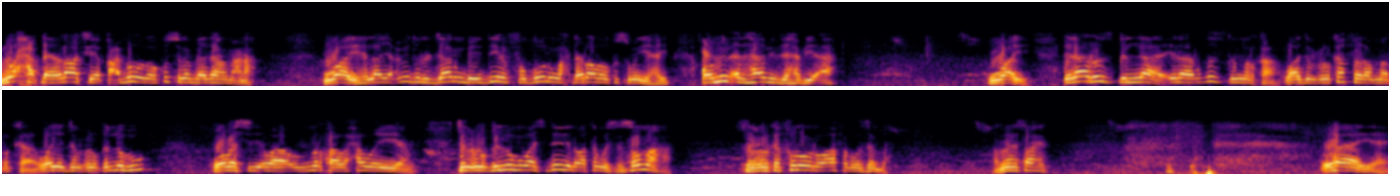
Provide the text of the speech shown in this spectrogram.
وحق إيرات يقعبه وكسر بأذهب معناه وايه لا يعمد الجانب بيدين فضول وحق إيرات وكسر بأذهب ومن أذهب ذهب يأه واي. إلى رزق الله. إلى رزق المرقى. وجمع الكثرة مرقى. ويجمع القله وبس ومرقى وحويا جمع القله واسديد لو توسن سومها جمع الكثرون وأفر وزنبه أرمين صحيح. واي.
